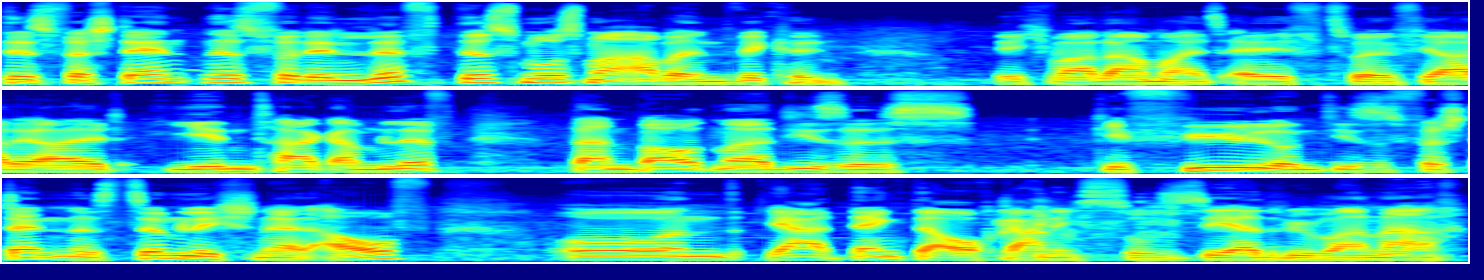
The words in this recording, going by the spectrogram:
Das Verständnis für den Lift, das muss man aber entwickeln. Ich war damals elf, zwölf Jahre alt, jeden Tag am Lift. Dann baut man dieses Gefühl und dieses Verständnis ziemlich schnell auf und ja, denkt da auch gar nicht so sehr drüber nach.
